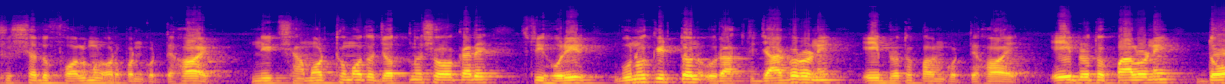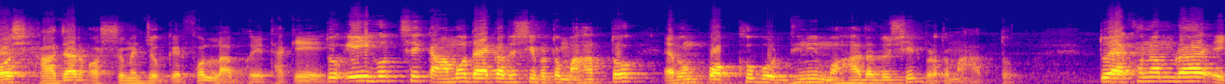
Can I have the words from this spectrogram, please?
সুস্বাদু ফলমূল অর্পণ করতে হয়। নিজ সামর্থ্য মতো যত্ন সহকারে শ্রীহরির গুণকীর্তন ও রাত্রি জাগরণে এই ব্রত পালন করতে হয়। এই ব্রত পালনে দশ হাজার অশ্বমের যজ্ঞের ফল লাভ হয়ে থাকে। তো এই হচ্ছে কামদা একাদশী ব্রত মাহাত্ম এবং পক্ষবর্ধিনী মহাদ্বাদশীর ব্রত মাহাত্ম। তো এখন আমরা এই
